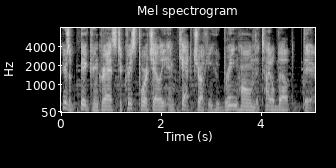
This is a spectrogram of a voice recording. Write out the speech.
Here's a big congrats to Chris Porcelli and Cap Trucking, who bring home the title belt there.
